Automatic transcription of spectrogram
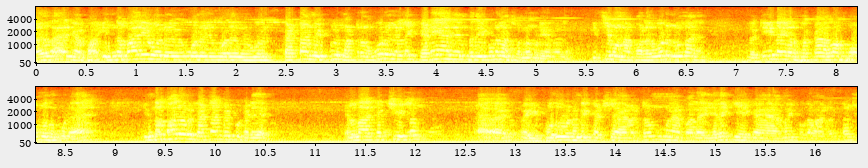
அதுதான் இங்க இந்த மாதிரி ஒரு ஒரு ஒரு ஒரு கட்டமைப்பு மற்ற ஊர்களில் கிடையாது என்பதை கூட நான் சொல்ல முடியாது. நிச்சயமா நான் பல ஊர்கள்லாம் இந்த டி நகர் பக்கம் எல்லாம் போகும்போது கூட இந்த மாதிரி ஒரு கட்டமைப்பு கிடையாது. எல்லா கட்சியிலும் பொது உடைமை கட்சியாகட்டும் பல இலக்கிய அமைப்புகளாகட்டும்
